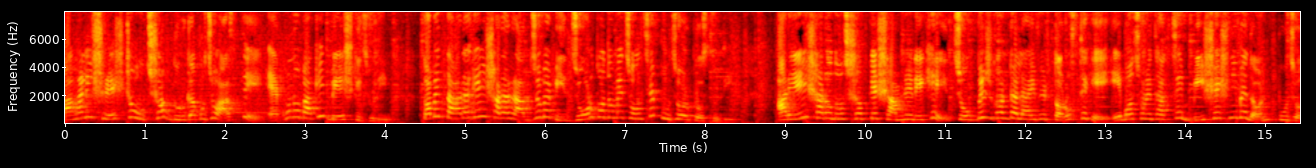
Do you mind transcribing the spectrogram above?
বাঙালি শ্রেষ্ঠ উৎসব দুর্গাপুজো আসতে এখনও বাকি বেশ কিছুদিন। তবে তার আগেই সারা রাজ্যব্যাপী জোর কদমে চলছে পুজোর প্রস্তুতি। আর এই শারদোৎসবকে সামনে রেখে চব্বিশ ঘণ্টা লাইভের তরফ থেকে এবছরে থাকছে বিশেষ নিবেদন পুজো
